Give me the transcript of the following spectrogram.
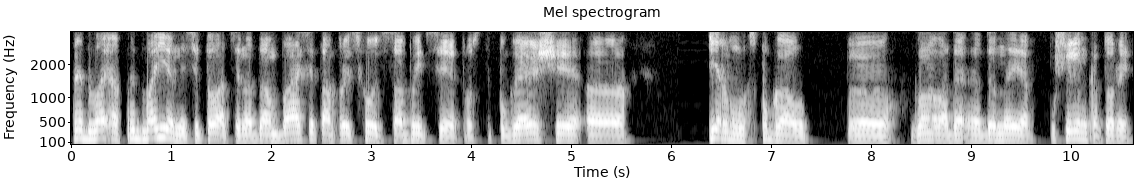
о предвоенной ситуации на Донбассе. Там происходят события просто пугающие. Э, первым испугал э, глава ДНР Пушилин, который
